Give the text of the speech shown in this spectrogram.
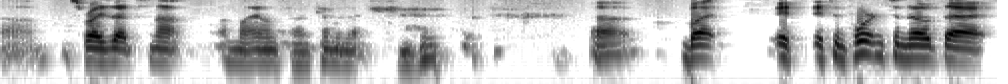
Uh, I'm surprised that's not my own son coming up. uh, but it's it's important to note that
